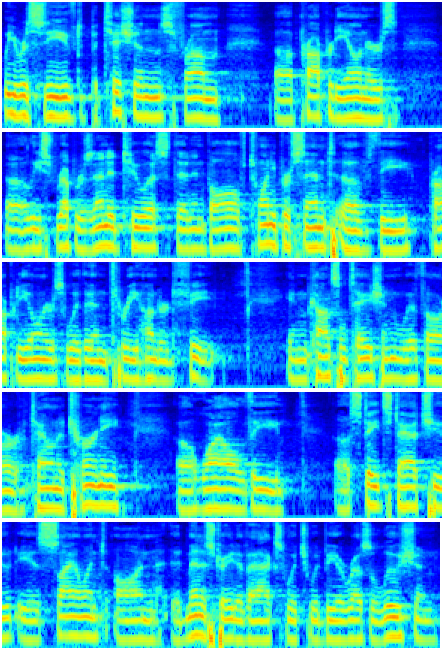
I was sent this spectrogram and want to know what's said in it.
we received petitions from uh, property owners uh, at least represented to us, that involve 20% of the property owners within 300 feet. In consultation with our town attorney, uh, while the uh, state statute is silent on administrative acts, which would be a resolution,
